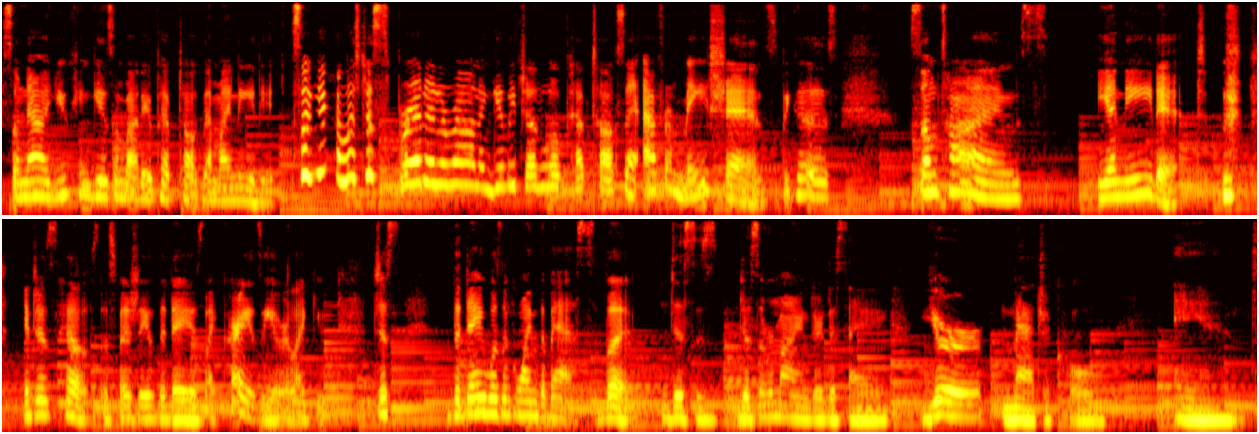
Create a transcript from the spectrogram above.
So now you can give somebody a pep talk that might need it. So yeah, let's just spread it around and give each other little pep talks and affirmations because sometimes you need it. it just helps, especially if the day is like crazy or like you just the day wasn't going the best. But this is just a reminder to say you're magical and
